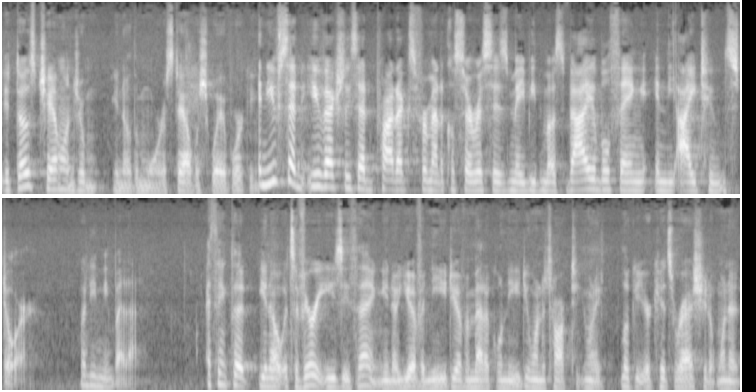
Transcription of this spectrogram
it does challenge you know the more established way of working. And you've said you've actually said products for medical services may be the most valuable thing in the iTunes store. What do you mean by that? I think that you know it's a very easy thing. You know, you have a need, you have a medical need, you want to talk to, you want to look at your kid's rash, you don't want to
